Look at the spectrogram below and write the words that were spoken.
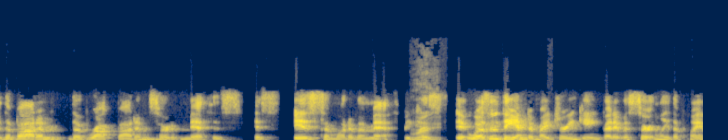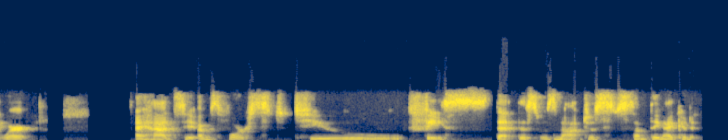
the bottom, the rock bottom sort of myth is is is somewhat of a myth because right. it wasn't the end of my drinking, but it was certainly the point where I had to, I was forced to face that this was not just something I could,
